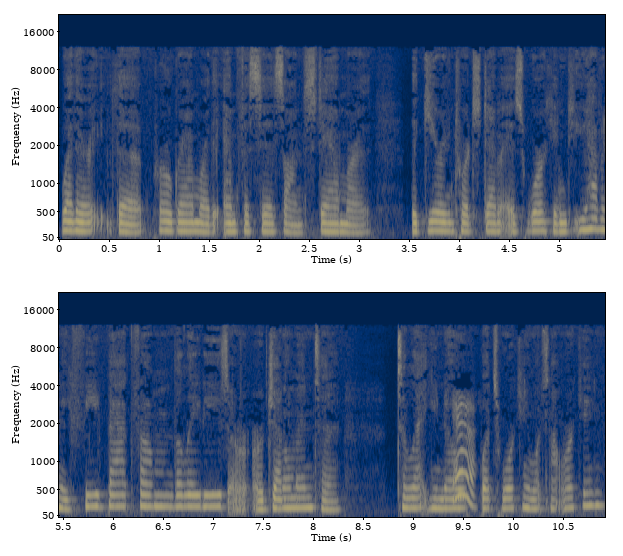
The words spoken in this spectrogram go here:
whether the program or the emphasis on STEM or the gearing towards STEM is working, do you have any feedback from the ladies or, or gentlemen to to let you know yeah. what's working, what's not working?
